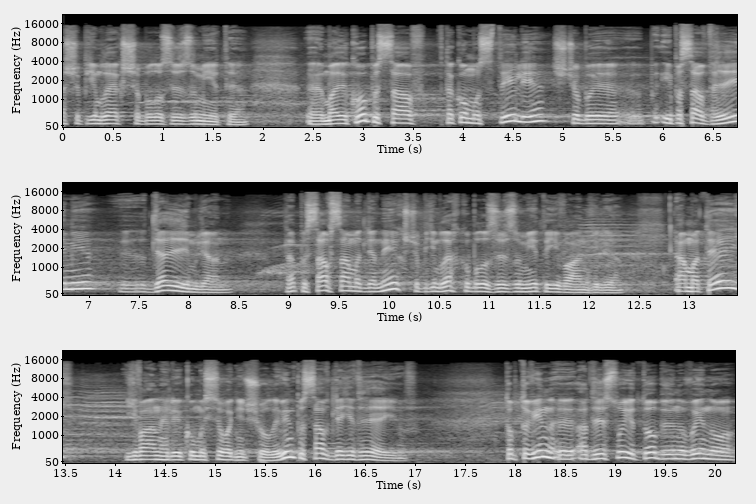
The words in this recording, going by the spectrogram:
щоб їм легше було зрозуміти. Е, Марко писав в такому стилі, щоб е, і писав в Римі е, для римлян. Та, писав саме для них, щоб їм легко було зрозуміти Євангелія. А Матей, Євангелію, яку ми сьогодні чули, він писав для євреїв. Тобто він адресує добру новину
